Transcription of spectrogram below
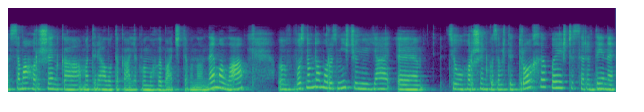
е, сама горошинка матеріалу, така, як ви могли бачити, вона немала. В основному розміщую я е, цю горошинку завжди трохи вище середини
